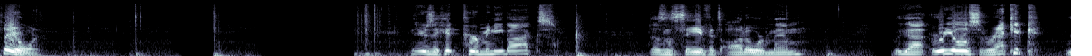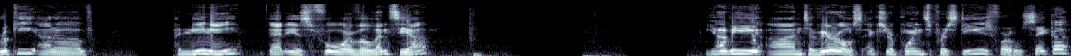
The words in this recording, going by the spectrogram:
Player worn. There's a hit per mini box. Doesn't say if it's auto or mem. We got Urios Rakic, rookie out of Panini. That is for Valencia. Yavi Ontiveros, extra points prestige for Huesca.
